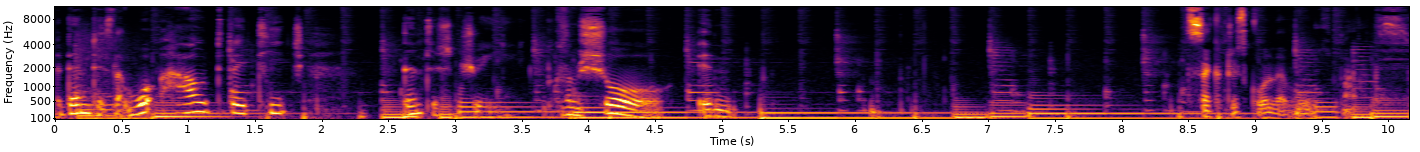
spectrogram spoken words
A dentist, like what? How do they teach dentistry? Because I'm sure in secondary school level maths,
